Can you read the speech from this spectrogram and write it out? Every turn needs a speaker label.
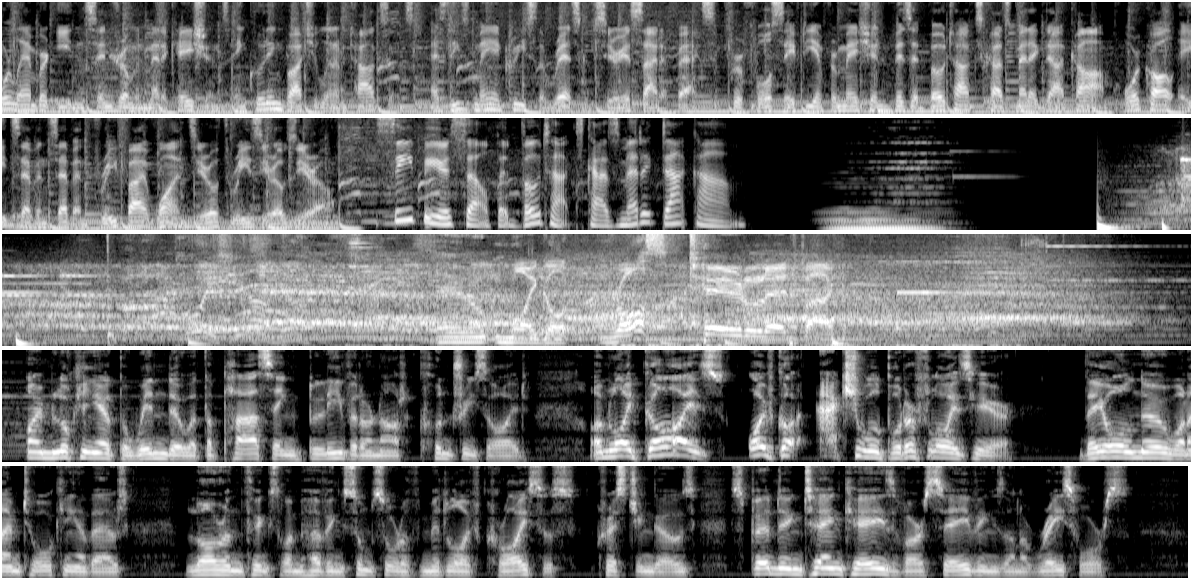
Speaker 1: or Lambert Eaton syndrome and medications, including botulinum toxins, as these may increase the risk of serious side effects. For full safety information, visit BotoxCosmetic.com or call 877 351 0300.
Speaker 2: See for yourself at BotoxCosmetic.com.
Speaker 3: Oh my god. Ross total edge back.
Speaker 4: I'm looking out the window at the passing, believe it or not, countryside. I'm like, guys, I've got actual butterflies here. They all know what I'm talking about. Lauren thinks I'm having some sort of midlife crisis, Christian goes, spending 10k's of our savings on a racehorse.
